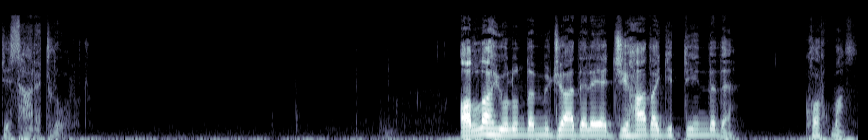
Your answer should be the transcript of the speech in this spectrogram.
Cesaretli olur. Allah yolunda mücadeleye, cihada gittiğinde de korkmaz.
